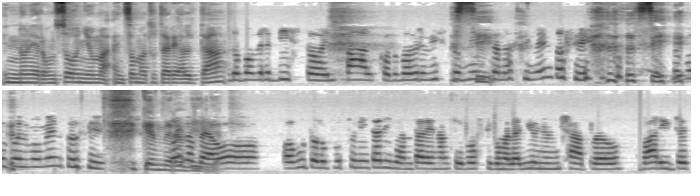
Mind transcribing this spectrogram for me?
non era un sogno, ma insomma tutta realtà? Dopo aver visto il palco, dopo aver visto sì. Milton Nascimento, sì. sì. dopo quel momento sì. Che meraviglia. Poi vabbè, ho, ho avuto l'opportunità di cantare in altri posti come la Union Chapel, vari jazz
